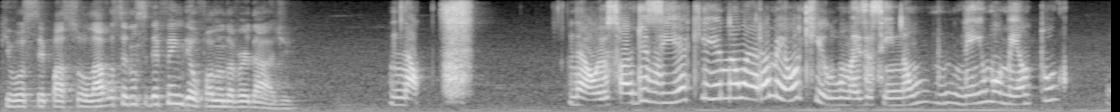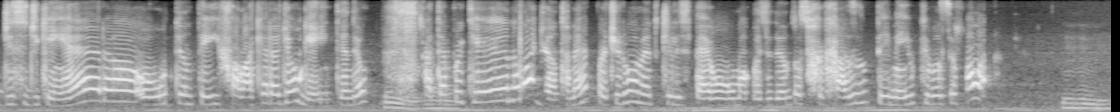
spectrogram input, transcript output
que você passou lá, você não se defendeu falando a verdade? Não. Não, eu só dizia que não era meu aquilo, mas assim, não nenhum momento disse de quem era ou tentei falar que era de alguém, entendeu? Até porque não adianta, né? A partir do momento que eles pegam alguma coisa dentro da sua casa, não tem nem o que você falar. Uhum.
